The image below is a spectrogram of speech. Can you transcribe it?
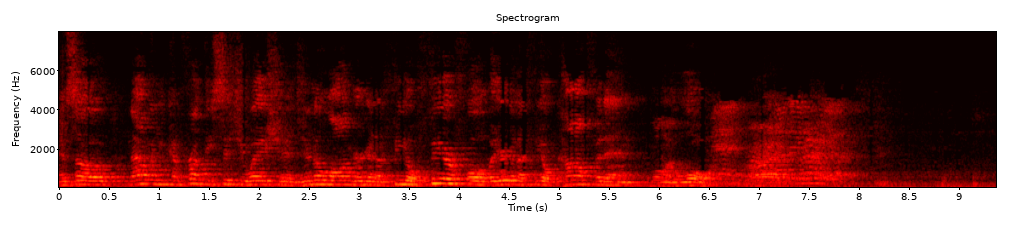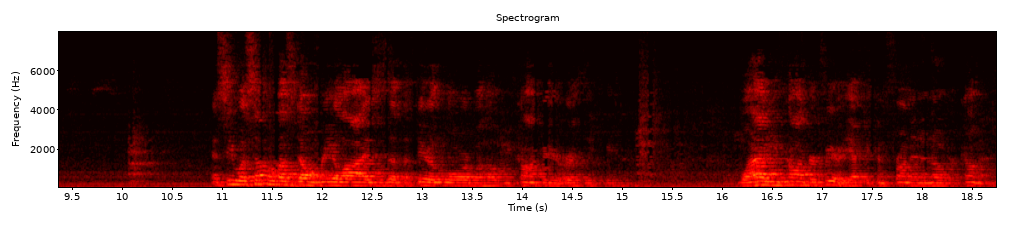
And so now when you confront these situations, you're no longer going to feel fearful, but you're going to feel confident in the Lord. Right. And see, what some of us don't realize is that the fear of the Lord will help you conquer your earthly fear. Well, how do you conquer fear? You have to confront it and overcome it.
